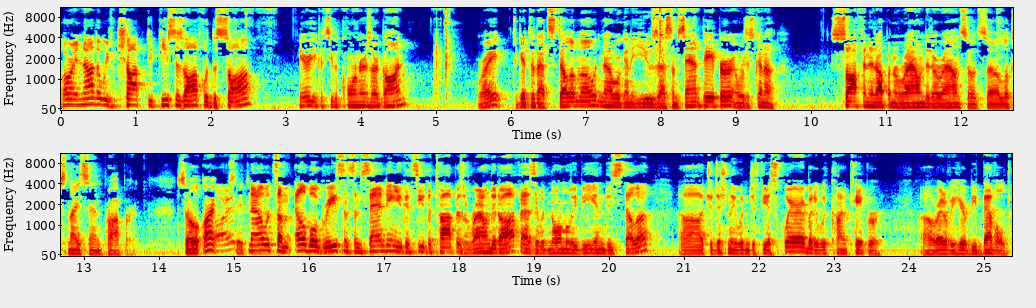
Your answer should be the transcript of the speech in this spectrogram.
All right, now that we've chopped the pieces off with the saw, here you can see the corners are gone, right? To get to that Stela mode, now we're gonna use uh, some sandpaper and we're just gonna soften it up and round it around so it uh, looks nice and proper. So, all right. All right. Now with some elbow grease and some sanding, you can see the top is rounded off as it would normally be in the Stela. Uh, traditionally, it wouldn't just be a square, but it would kind of taper uh, right over here, be beveled.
